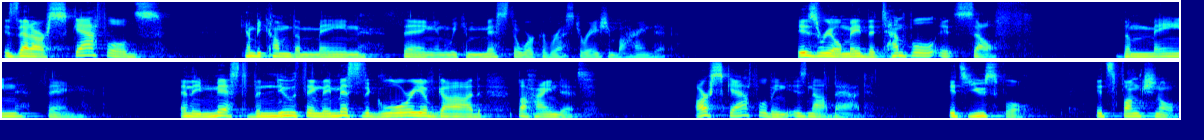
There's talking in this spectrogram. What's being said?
is that our scaffolds can become the main thing and we can miss the work of restoration behind it. Israel made the temple itself the main thing. And they missed the new thing. They missed the glory of God behind it. Our scaffolding is not bad, it's useful, it's functional.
